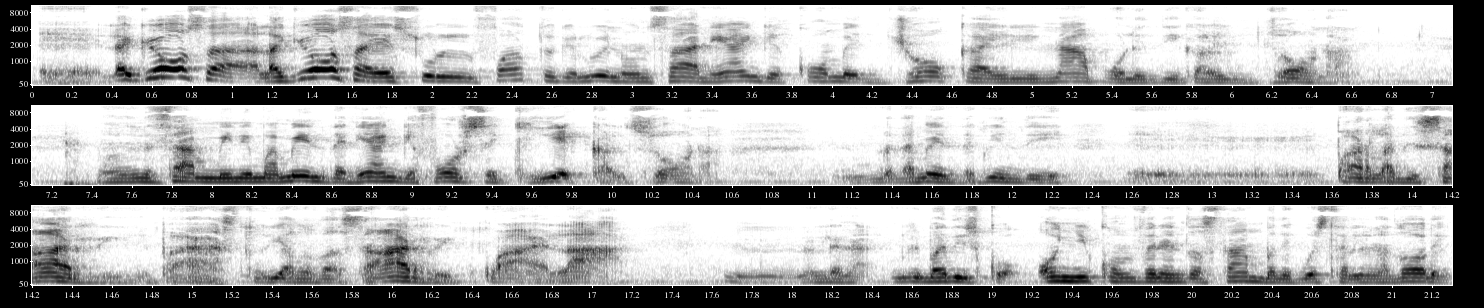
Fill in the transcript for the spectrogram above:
Eh, la, chiosa, la chiosa è sul fatto che lui non sa neanche come gioca il Napoli di Calzona. Non ne sa minimamente neanche forse chi è Calzona. Quindi... Eh, parla di Sarri, ha studiato da Sarri, qua e là. Mm, ribadisco, ogni conferenza stampa di questo allenatore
